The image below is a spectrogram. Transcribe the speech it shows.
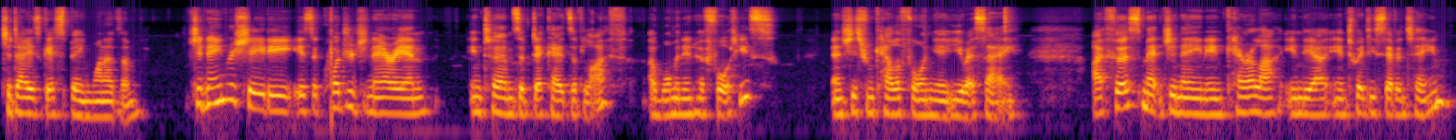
today's guest being one of them. Janine Rashidi is a quadragenarian in terms of decades of life, a woman in her 40s, and she's from California, USA. I first met Janine in Kerala, India in 2017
